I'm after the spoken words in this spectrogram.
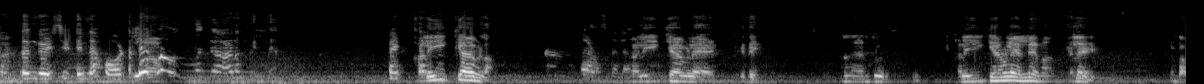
ഫുഡും കഴിച്ചിട്ടില്ല. ഹോട്ടലുകളും ഒന്നും കാണുന്നില്ല. പെട്ടെന്ന് കളിയിക്കാവിള. ഇതേ ഒന്ന് കാണിച്ചു കൊടുത്തു. കളിയിക്കാവിള അല്ലേ അല്ലേ? ഉണ്ടോ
